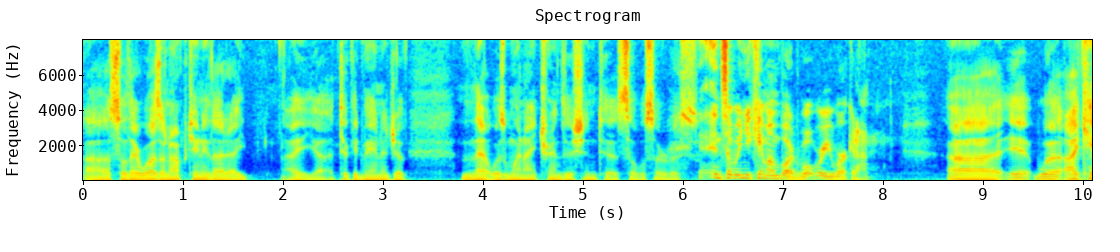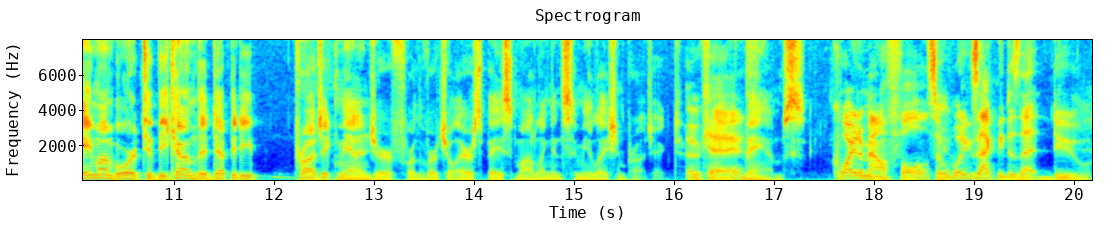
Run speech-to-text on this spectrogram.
Uh, so there was an opportunity that I I uh, took advantage of. That was when I transitioned to civil service. and so when you came on board what were you working on Uh, it wa I came on board to become the deputy project manager for the Virtual Airspace Modeling and Simulation Project, okay VAMS. quite a mouthful so what exactly does that do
